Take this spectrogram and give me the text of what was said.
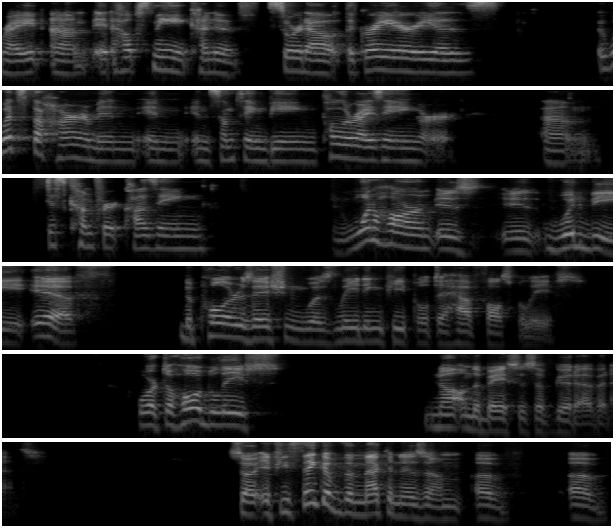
right? Um, it helps me kind of sort out the gray areas. What's the harm in in in something being polarizing or um, discomfort causing and one harm is, is would be if the polarization was leading people to have false beliefs or to hold beliefs not on the basis of good evidence. So if you think of the mechanism of of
